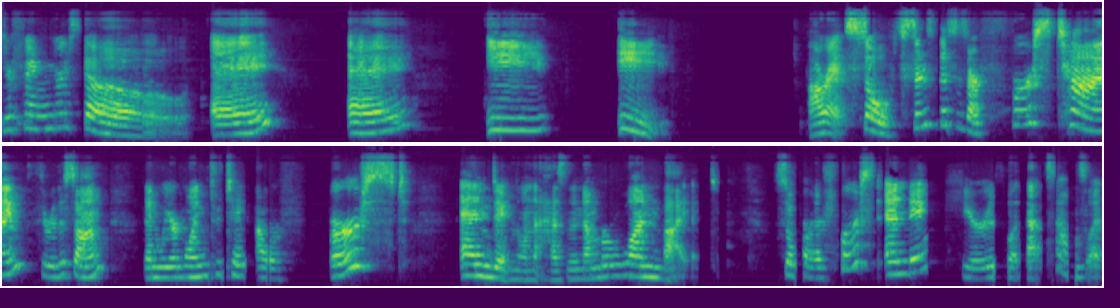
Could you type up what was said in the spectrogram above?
your fingers, go. A, A, E, E. All right, so since this is our first time through the song, then we are going to take our first ending, the one that has the number one by it. So for our first ending, here is what that sounds like.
